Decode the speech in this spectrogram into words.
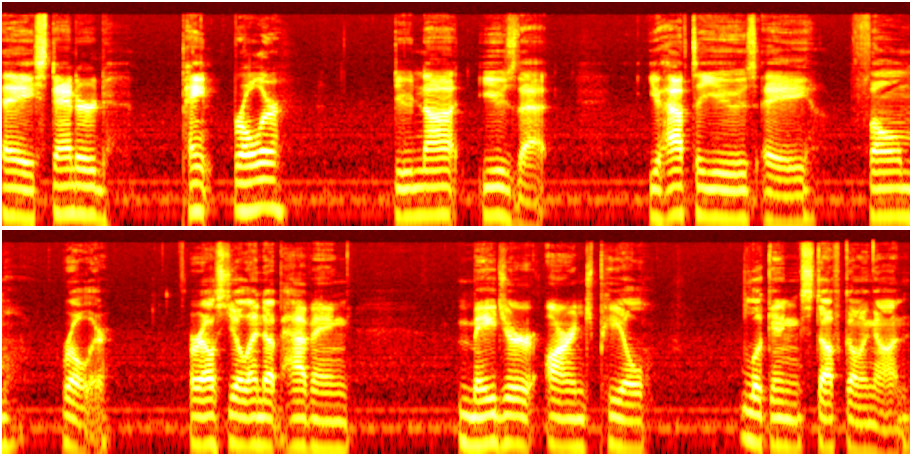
a standard paint roller. Do not use that. You have to use a foam roller or else you'll end up having major orange peel looking stuff going on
